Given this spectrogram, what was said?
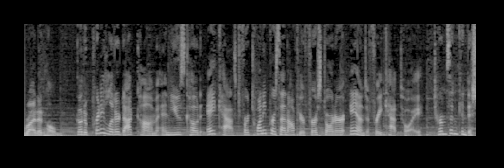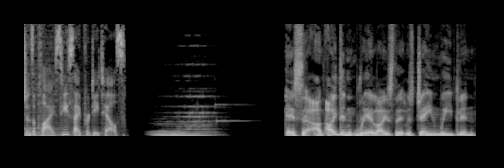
right at home. Go to prettylitter.com and use code ACAST for 20% off your first order and a free cat toy. Terms and conditions apply. See site for details. It's, uh, I I didn't realise that it was Jane Wiedlin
